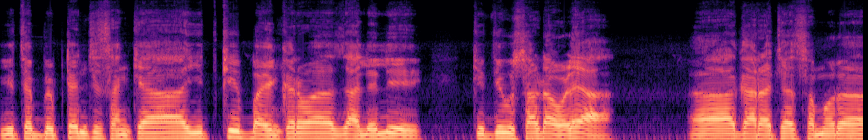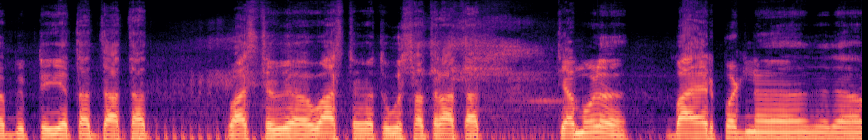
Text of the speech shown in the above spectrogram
इथं बिबट्यांची संख्या इतकी भयंकर वा- झालेली आहे की दिवसाढवळ्या अं, घराच्या समोर बिबटे येतात जातात वास्तव्य वास्तव्यात ऊसात राहतात. त्यामुळं बाहेर पडणं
